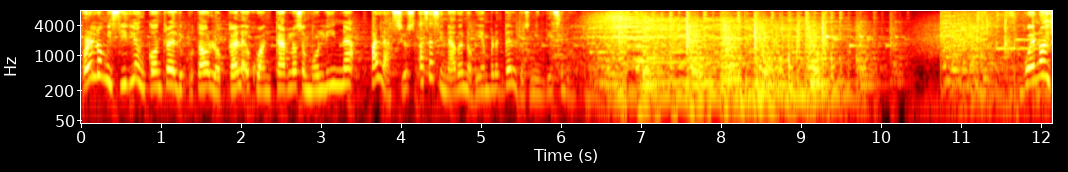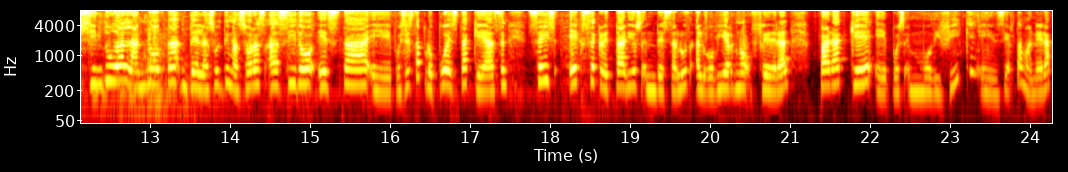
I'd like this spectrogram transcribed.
por el homicidio en contra del diputado local Juan Carlos Molina Palacios, asesinado en noviembre del 2019. Bueno, y sin duda la nota de las últimas horas ha sido esta, eh, pues esta propuesta que hacen seis exsecretarios de salud al gobierno federal para que eh, pues modifique en cierta manera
